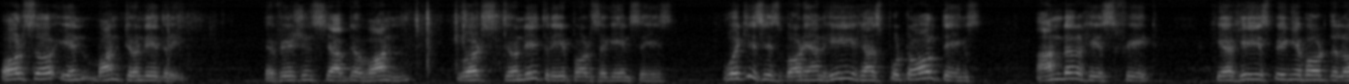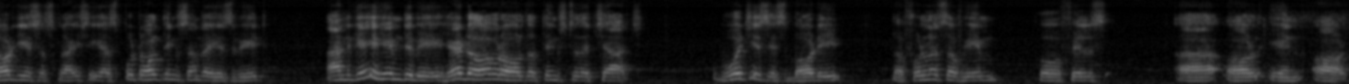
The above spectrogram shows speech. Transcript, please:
Also in 123, Ephesians chapter 1, verse 23, Paul again says, which is his body, and he has put all things under his feet. Here he is speaking about the Lord Jesus Christ. He has put all things under his feet and gave him to be head over all the things to the church, which is his body, the fullness of him who fills uh, all in all.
